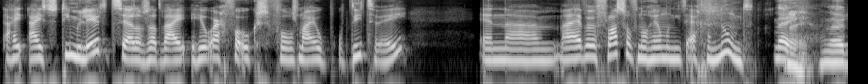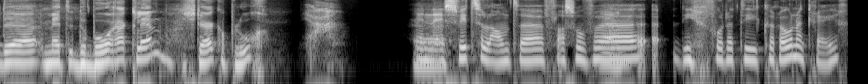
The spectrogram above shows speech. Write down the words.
hij, hij stimuleert het zelfs dat wij heel erg focussen volgens mij op, op die twee. En, ehm, maar hebben we Vlasov nog helemaal niet echt genoemd. Nee, eh, de, met de Bora-clan. Sterke ploeg. Ja. En Eh, in Zwitserland, eh Vlasov, eh, Ja. die, voordat hij corona kreeg.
